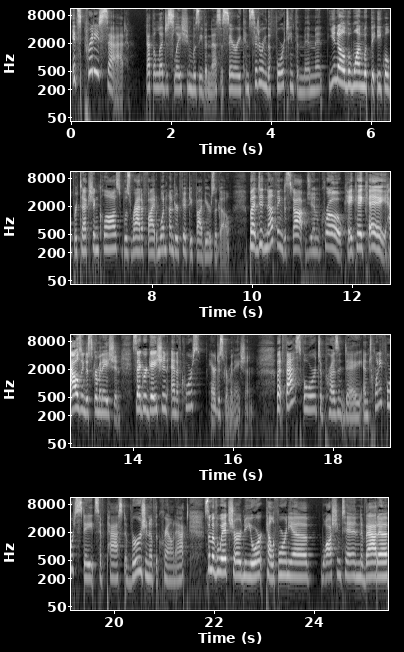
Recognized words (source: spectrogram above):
It's pretty sad that the legislation was even necessary, considering the 14th Amendment, you know, the one with the Equal Protection Clause, was ratified 155 years ago, but did nothing to stop Jim Crow, KKK, housing discrimination, segregation, and of course, hair discrimination. But fast forward to present day, and 24 states have passed a version of the Crown Act, some of which are New York, California, Washington, Nevada,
